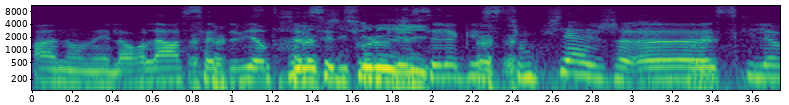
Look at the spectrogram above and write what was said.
Ah non, mais alors là, ça devient très. c'est la question piège. Euh, est-ce qu'il a...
